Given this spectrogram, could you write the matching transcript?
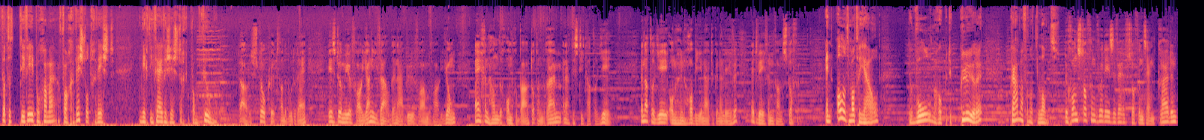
dat het tv-programma Van Gewest tot Gewest in 1965 kwam filmen. De oude stookhut van de boerderij is door mevrouw Jannie Velde en haar buurvrouw mevrouw de Jong eigenhandig omgebouwd tot een ruim en artistiek atelier. Een atelier om hun hobby in uit te kunnen leven, het weven van stoffen. En al het materiaal, de wol, maar ook de kleuren, kwamen van het land. De grondstoffen voor deze verfstoffen zijn kruiden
